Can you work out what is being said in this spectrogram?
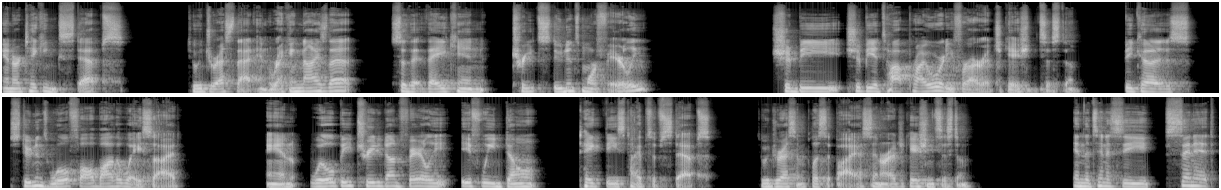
and are taking steps to address that and recognize that so that they can treat students more fairly should be should be a top priority for our education system because students will fall by the wayside and will be treated unfairly if we don't take these types of steps to address implicit bias in our education system. In the Tennessee Senate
